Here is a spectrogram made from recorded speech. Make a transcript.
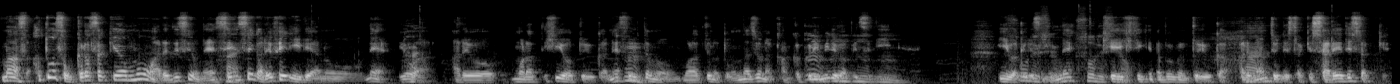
まあ、あとはそこから先はもうあれですよね、はい、先生がレフェリーであの、ね、要はあれをもらって費用というかね、そういったものをもらってるのと同じような感覚で見れば別にいいわけですよね。経費的な部分というか、あれなんて言うんでしたっけ、謝礼でしたっけ？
